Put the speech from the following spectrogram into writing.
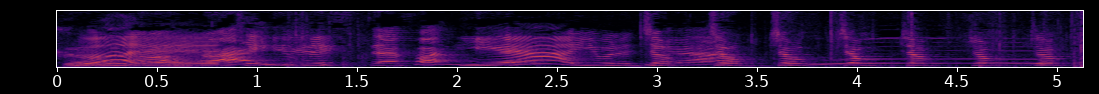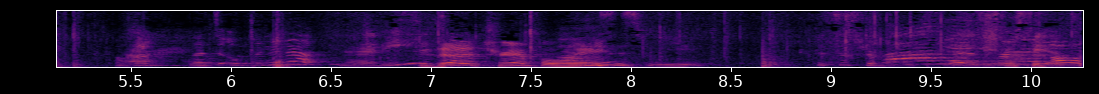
good. All right, Take you're gonna step on here. Yeah, you want to jump, Yeah. jump, jump, jump, jump, jump, jump. Okay, let's open it up. Ready? Is that a Oh, is trampoline? this for you? This is from Oh,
